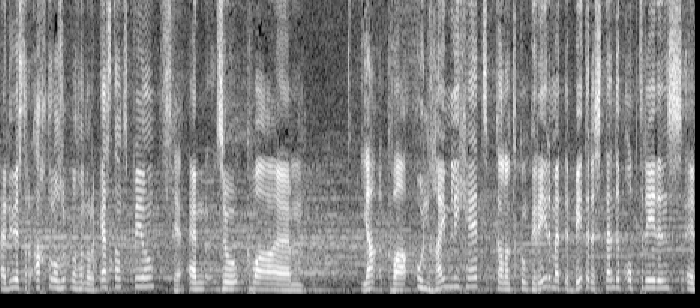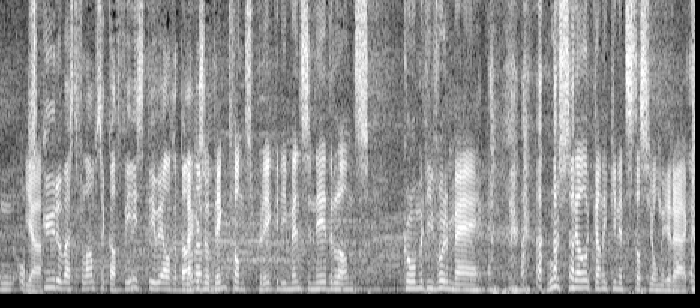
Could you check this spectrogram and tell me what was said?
En nu is er achter ons ook nog een orkest aan het spelen. Ja. En zo qua, ehm, ja, qua onheimelijkheid kan het concurreren met de betere stand-up optredens in obscure West-Vlaamse cafés die wij al gedaan Dat je hebben. zo denkt van, spreken die mensen Nederlands? Komen die voor mij? Hoe snel kan ik in het station geraken?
